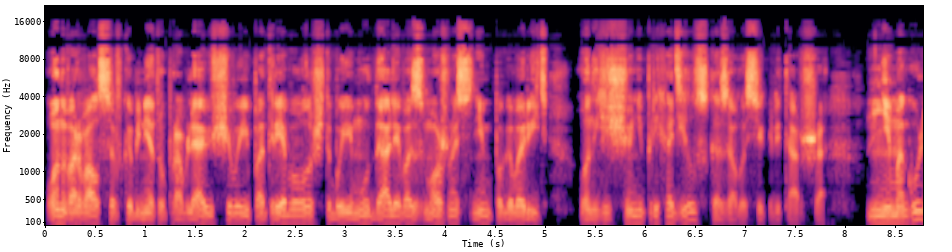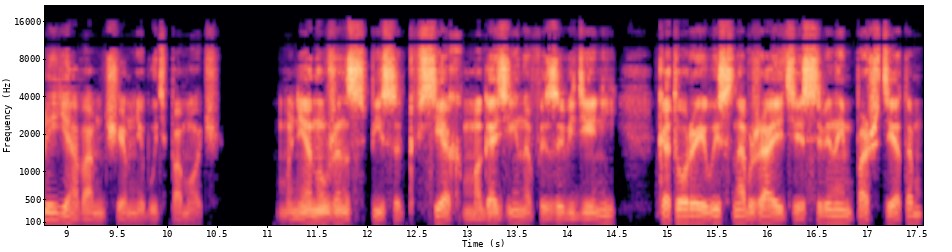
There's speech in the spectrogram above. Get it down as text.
Он ворвался в кабинет управляющего и потребовал, чтобы ему дали возможность с ним поговорить. «Он еще не приходил», — сказала секретарша. «Не могу ли я вам чем-нибудь помочь?» «Мне нужен список всех магазинов и заведений, которые вы снабжаете свиным паштетом,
